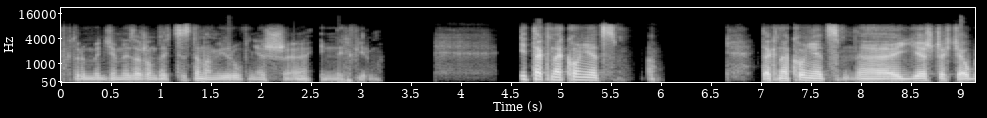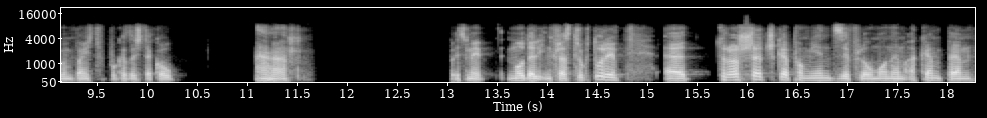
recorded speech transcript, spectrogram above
w którym będziemy zarządzać systemami również e, innych firm. I tak na koniec, tak na koniec e, jeszcze chciałbym Państwu pokazać taką powiedzmy model infrastruktury e, troszeczkę pomiędzy Flowmonem a Kempem,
